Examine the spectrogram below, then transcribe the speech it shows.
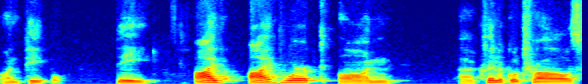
on people. The I've I've worked on uh, clinical trials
